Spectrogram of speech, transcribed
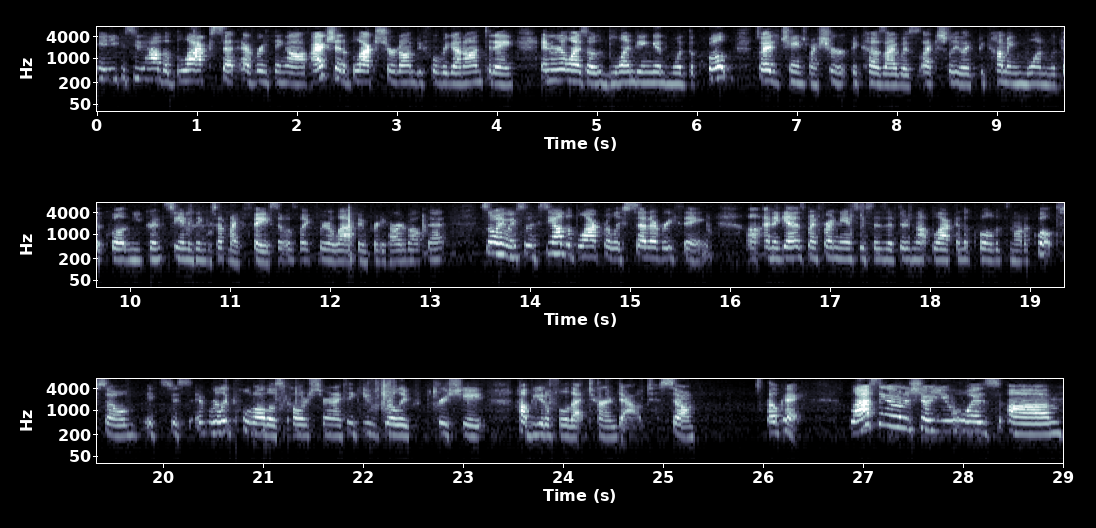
and you can see how the black set everything off. I actually had a black shirt on before we got on today and realized I was blending in with the quilt. So I had to change my shirt because I was actually like becoming one with the quilt and you couldn't see anything except my face. It was like we were laughing pretty hard about that. So anyway, so see how the black really set everything. Uh, and again, as my friend Nancy says, if there's not black in the quilt, it's not a quilt. So it's just, it really pulled all those colors through. And I think you really appreciate how beautiful that turned out. So, okay. Last thing I want to show you was, um,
